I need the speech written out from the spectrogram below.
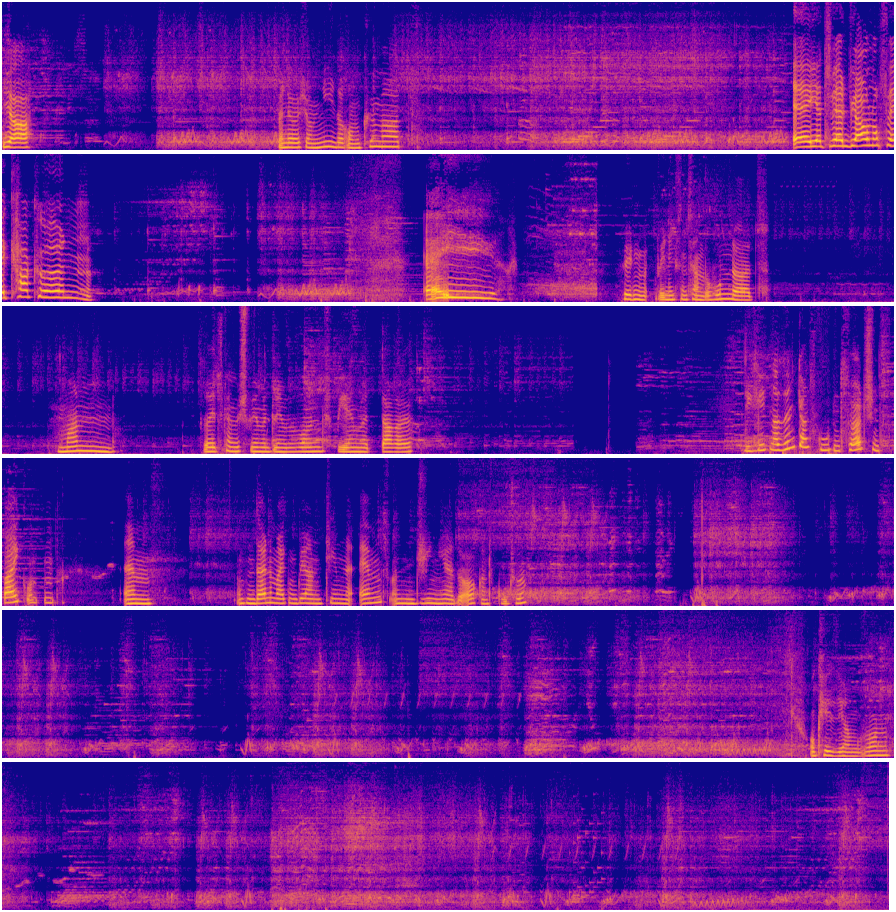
Ja. Wenn ihr euch auch nie darum kümmert. Ey, jetzt werden wir auch noch verkacken. Ey. Wenigstens haben wir 100. Mann. So, jetzt können wir spielen, mit wem wir wollen. Spielen mit Darrell. Die Gegner sind ganz gut. Ein Search, ein Spike und ein, ähm, und ein Dynamite und wir haben ein Team eine Ems und ein Genie, also auch ganz gute. Okay, sie haben gewonnen.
